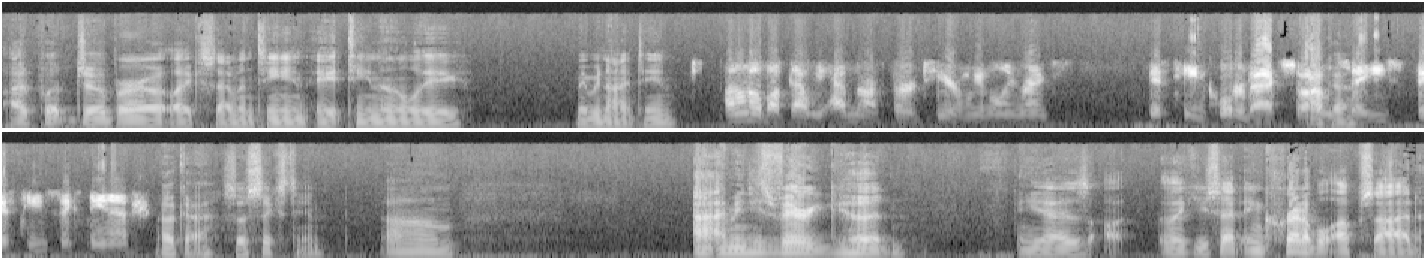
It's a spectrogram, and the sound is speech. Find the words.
I'd put Joe Burrow at like 17, 18 in the league, maybe 19. I don't know about that. We have him in our third tier, and we've only ranked 15 quarterbacks, so I would say he's 15, 16-ish. Okay, so 16. Um, I I mean, he's very good. He has, uh, like you said, incredible upside.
